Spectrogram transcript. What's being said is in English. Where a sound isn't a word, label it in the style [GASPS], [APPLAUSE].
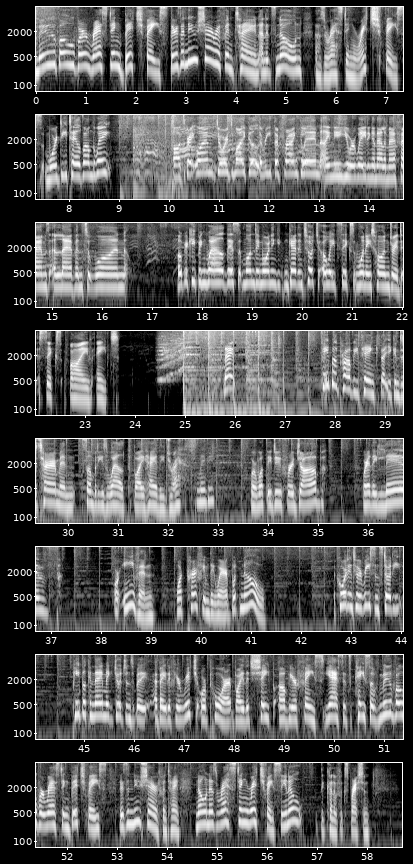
Move over, resting bitch face. There's a new sheriff in town and it's known as Resting Rich Face. More details on the way. Oh, it's a great one. George Michael, Aretha Franklin. I knew you were waiting on LMFM's 11 to 1. Hope you're keeping well this Monday morning. You can get in touch 086 1800 658. Now, People probably think that you can determine somebody's wealth by how they dress, maybe, or what they do for a job, where they live, or even what perfume they wear. But no. According to a recent study, people can now make judgments about, if you're rich or poor by the shape of your face. Yes, it's a case of move over resting bitch face. There's a new sheriff in town known as resting rich face. So, you know, the kind of expression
